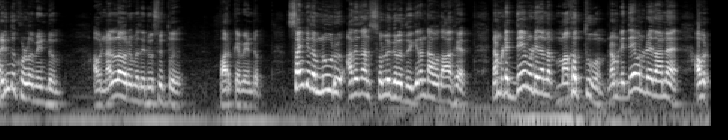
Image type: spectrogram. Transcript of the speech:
அறிந்து கொள்ள வேண்டும். அவர் நல்லவர் என்பதை ருசித்து பார்க்க வேண்டும். சங்கீதம் நூறு அதை தான் சொல்லுகிறது. இரண்டாவதாக நம்முடைய தேவனுடையதான மகத்துவம் நம்முடைய தேவனுடையதான அவர்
